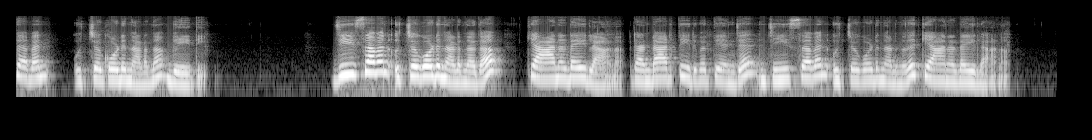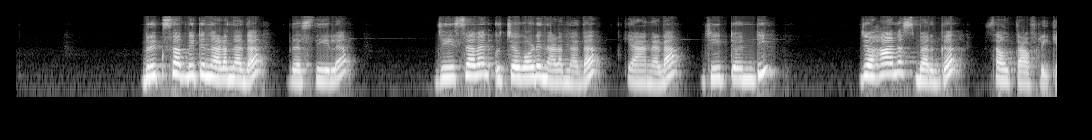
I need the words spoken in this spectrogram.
സെവൻ ഉച്ചകോടി നടന്ന വേദി. ജി സെവൻ ഉച്ചകോടി നടന്നത് കാനഡയിലാണ്. രണ്ടായിരത്തി ഇരുപത്തി അഞ്ച് ജി സെവൻ ഉച്ചകോടി നടന്നത് കാനഡയിലാണ്. ബ്രിക്സ് സബ്മിറ്റ് നടന്നത് ബ്രസീൽ ജി സെവൻ ഉച്ചകോടി നടന്നത് Canada. G twenty Johannesburg South Africa.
